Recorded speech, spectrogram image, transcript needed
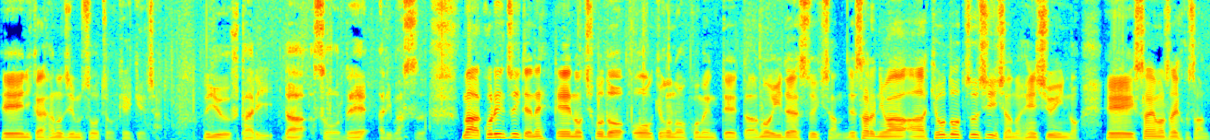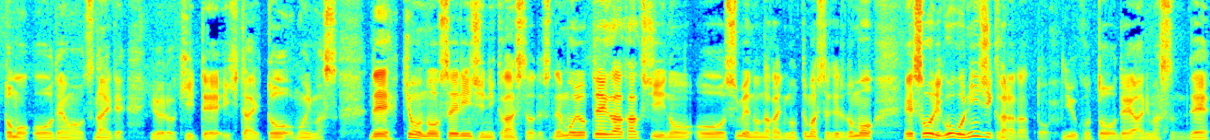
えー二階派の事務総長経験者という2人だそうであります。まあ、これについてね、えー後ほど今日のコメンテーターの飯田康之さん、で、さらには共同通信社の編集員の、えー久山雅彦さんとも電話をつないでいろいろ聞いていきたいと思います。で、今日の政倫審に関してはですね、もう予定が各紙の紙面の中に載ってましたけれども、総理午後2時からだということでありますんで、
